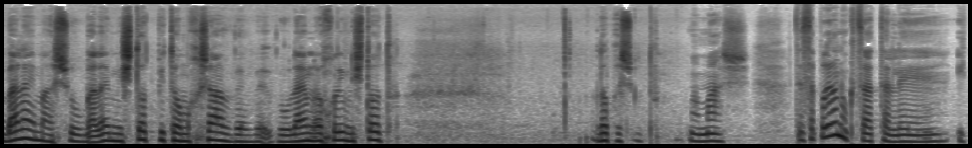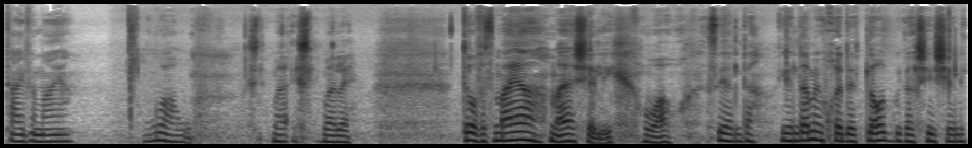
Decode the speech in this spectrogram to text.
בא להם משהו, בא להם לשתות פתאום עכשיו, ואולי הם לא יכולים לשתות. לא פשוט. ממש. תספרי לנו קצת על אה, איתי ומאיה. וואו, יש לי, יש לי מלא. טוב, אז מאיה, מאיה שלי, וואו, איזה ילדה. היא ילדה מיוחדת, לא רק בגלל שהיא שלי.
